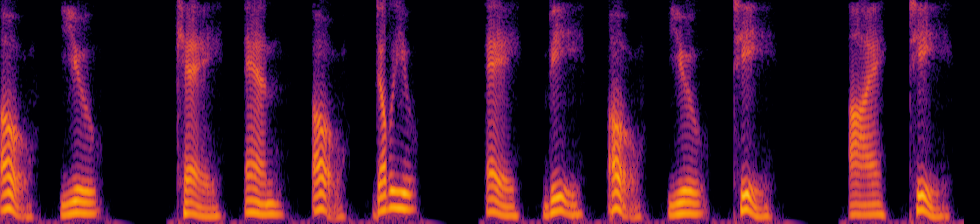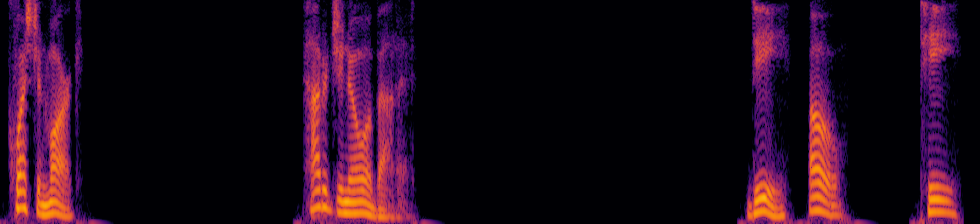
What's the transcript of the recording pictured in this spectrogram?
O, U, K, N, O, W, A, B, O, U, T, I, T, question mark. How did you know about it? D, O, T,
